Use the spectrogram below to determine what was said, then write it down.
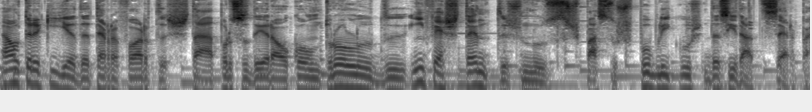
A autarquia da Terra Forte está a proceder ao controlo de infestantes nos espaços públicos da cidade de Serpa.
